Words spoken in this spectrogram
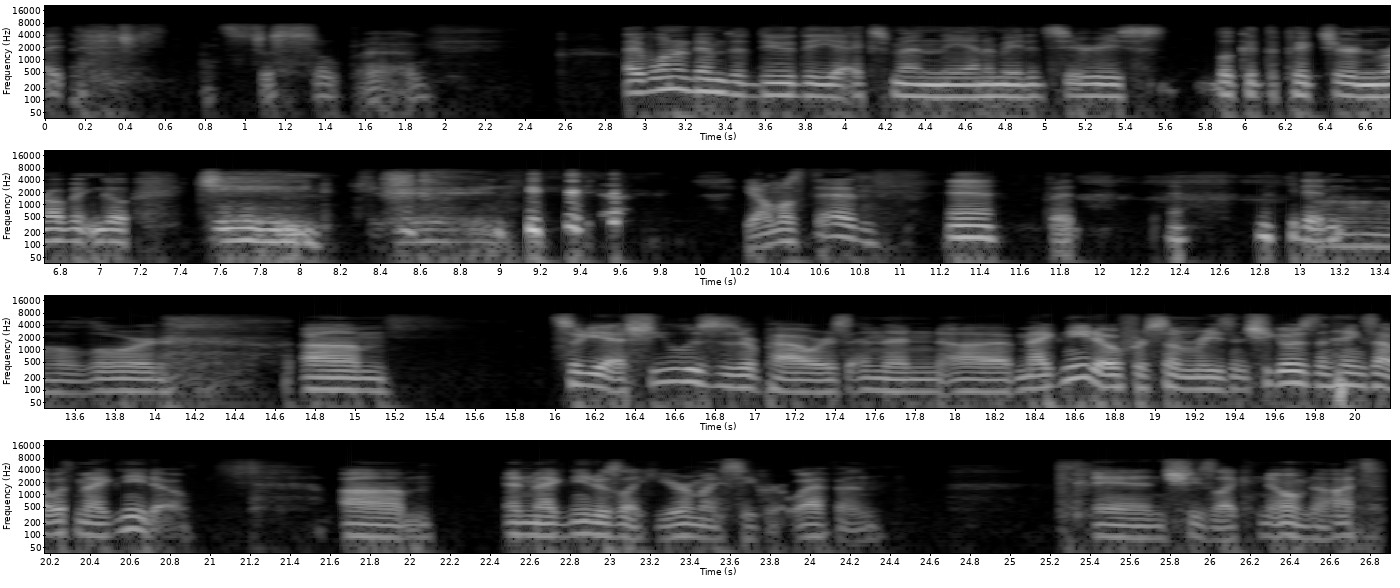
I It's just so bad. I wanted him to do the X Men the animated series, look at the picture and rub it and go, Jean. Jean. yeah. You almost did. Yeah, but yeah, he didn't. Oh Lord. Um. So yeah, she loses her powers, and then uh, Magneto, for some reason, she goes and hangs out with Magneto. Um, and Magneto's like, "You're my secret weapon," and she's like, "No, I'm not."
